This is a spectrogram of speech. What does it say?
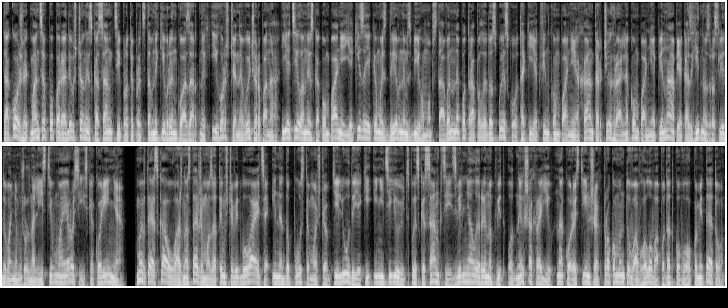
Також Гетьманцев попередив, що низка санкцій проти представників ринку азартних ігор ще не вичерпана. Є ціла низка компаній, які за якимось дивним збігом обставин не потрапили до списку, такі як фінкомпанія Хантер чи гральна компанія Пінап, яка згідно з розслідуванням журналістів має російське коріння. Ми в ТСК уважно стежимо за тим, що відбувається, і не допустимо, щоб ті люди, які ініціюють списки санкцій, звільняли ринок від одних шахраїв на користь інших. Прокоментував голова податкового комітету.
